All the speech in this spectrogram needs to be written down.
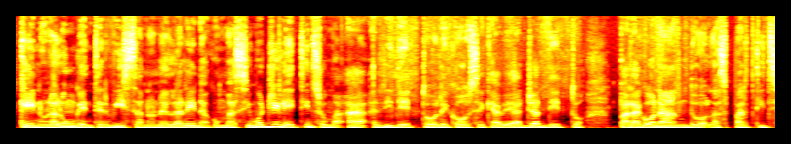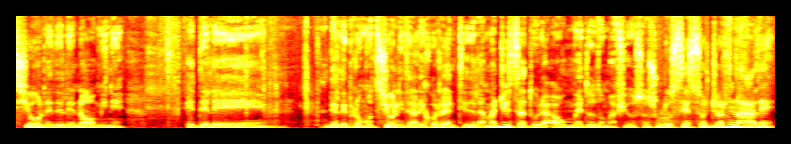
che in una lunga intervista non nell'arena con Massimo Giletti insomma ha ridetto le cose che aveva già detto paragonando la spartizione delle nomine e delle delle promozioni tra le correnti della magistratura a un metodo mafioso. Sullo stesso giornale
